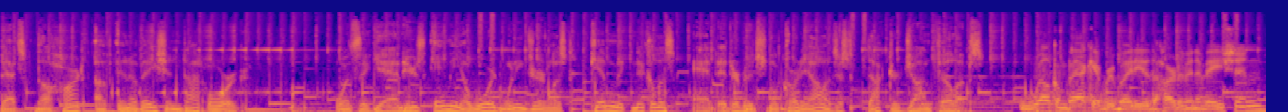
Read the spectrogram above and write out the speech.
That's theheartofinnovation.org. Once again, here's Emmy Award winning journalist Kym McNicholas and interventional cardiologist Dr. John Phillips. Welcome back, everybody, to the Heart of Innovation.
